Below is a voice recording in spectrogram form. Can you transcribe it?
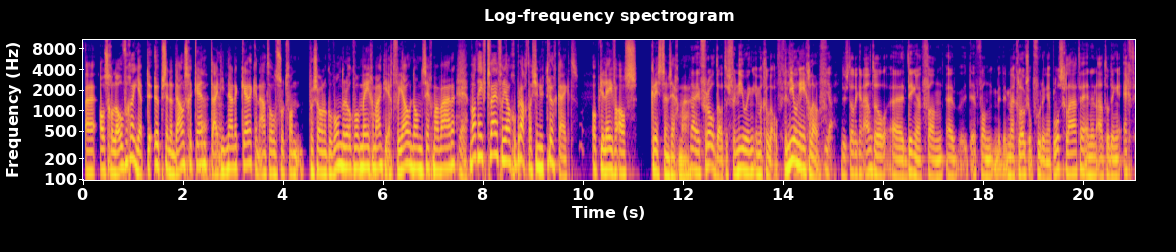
eh, als gelovige, je hebt de ups en de downs gekend. Ja, tijd ja. niet naar de kerk. Een aantal soort van persoonlijke wonderen ook wel meegemaakt. Die echt voor jou dan zeg maar waren. Ja. Wat heeft twijfel jou gebracht als je nu terugkijkt op je leven als christen zeg maar? Nee, vooral dat. Dus vernieuwing in mijn geloof. Vernieuwing in je geloof. Ja, dus dat ik een aantal eh, dingen van, eh, van mijn geloofsopvoeding heb losgelaten. En een aantal dingen echt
